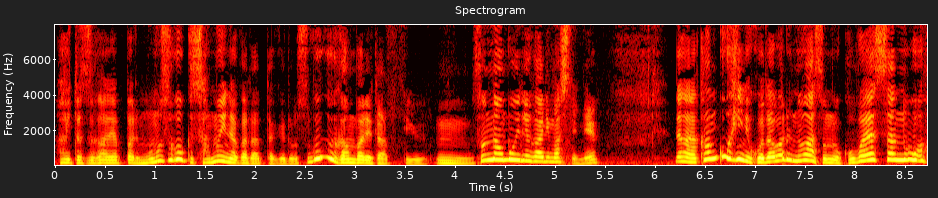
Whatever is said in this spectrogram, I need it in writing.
配達がやっぱりものすごく寒い中だったけど、すごく頑張れたっていう、うん、そんな思い出がありましてね。だから缶コーヒーにこだわるのは、その小林さんの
